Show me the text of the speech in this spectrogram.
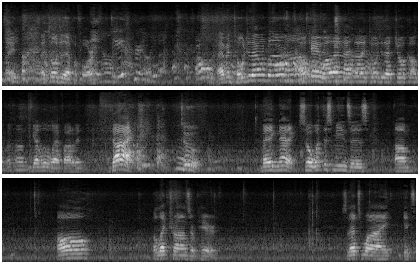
right? I told you that before. Do you really? I haven't told you that one before? Okay, well then I thought I told you that joke. Oh, well, you got a little laugh out of it. Die. Two. Magnetic. So what this means is um, all electrons are paired. So that's why it's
